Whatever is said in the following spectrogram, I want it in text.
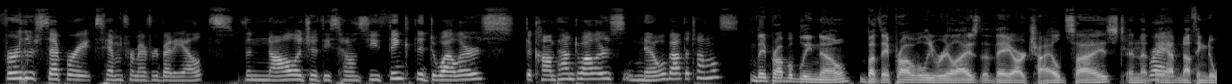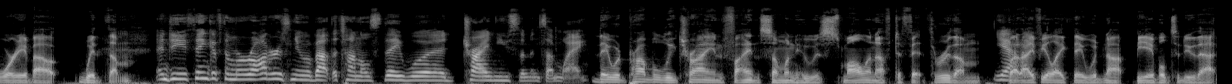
further separates him from everybody else. The knowledge of these tunnels. Do you think the dwellers, the compound dwellers, know about the tunnels? They probably know, but they probably realize that they are child-sized and that Right. they have nothing to worry about with them. And do you think if the Marauders knew about the tunnels, they would try and use them in some way? They would probably try and find someone who is small enough to fit through them. Yeah. But I feel like they would not be able to do that.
